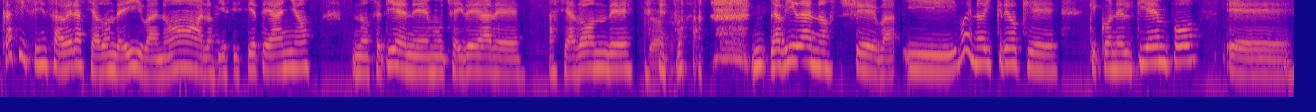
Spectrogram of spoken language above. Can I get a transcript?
casi sin saber hacia dónde iba, ¿no? A los 17 años no se tiene mucha idea de hacia dónde la vida nos lleva. Y bueno, y creo que, que con el tiempo eh,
